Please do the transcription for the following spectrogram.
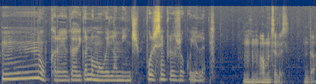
Mm, Nu cred, adică nu mă uit la mingi, pur și simplu joc cu ele. uh-huh, am înțeles, da.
